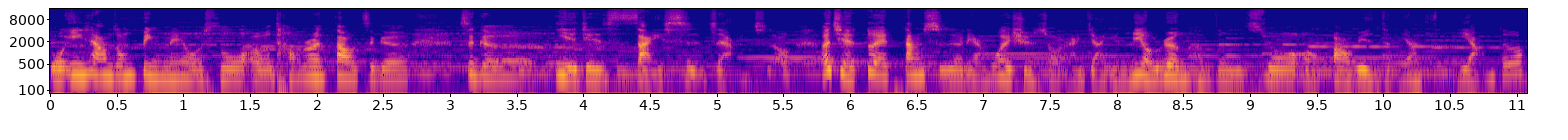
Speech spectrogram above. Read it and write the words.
我印象中并没有说呃讨论到这个这个夜间赛事这样子哦，而且对当时的两位选手来讲也没有任何的说呃抱怨怎么样怎么样的，哦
